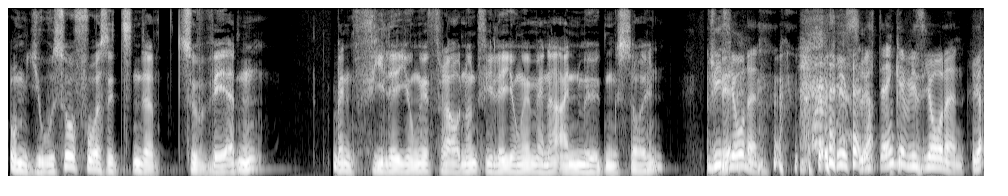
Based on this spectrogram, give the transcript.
um Juso-Vorsitzender zu werden, wenn viele junge Frauen und viele junge Männer einen mögen sollen? Visionen. ich denke Visionen. Ja.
